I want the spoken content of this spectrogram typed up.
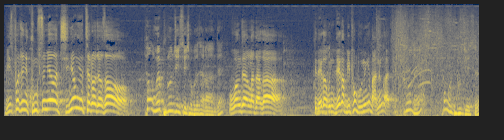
미스포츠니 궁 쓰면 진영이 틀어져서 형 왜 브론즈 있어요 저보다 잘하는데 우왕좌왕 하다가 내가, 내가 미포 무는 게 맞는 것 같아. 그러네 형 왜 브론즈 있어요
